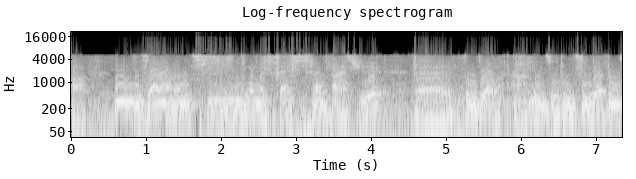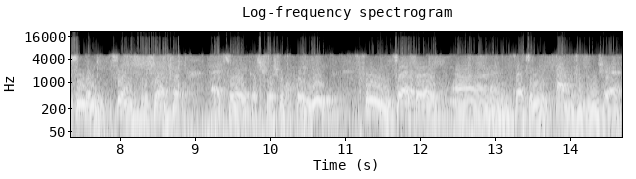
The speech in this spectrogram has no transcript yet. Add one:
啊。那么底下呢，我们请我们陕西师范大学呃宗教啊民族中宗教中心的李建福教授来做一个学术回应。这个李教授呃在这里大部分同学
